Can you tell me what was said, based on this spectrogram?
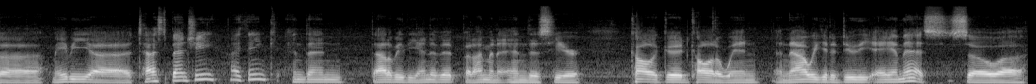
uh, maybe a test benchy, I think, and then that'll be the end of it. But I'm going to end this here, call it good, call it a win. And now we get to do the AMS. So uh,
